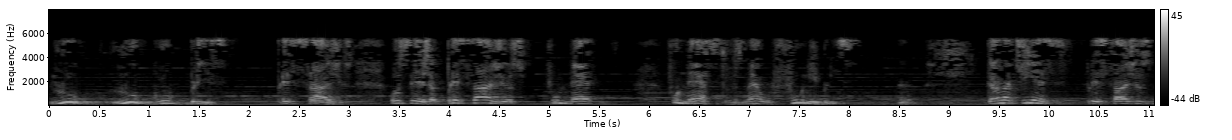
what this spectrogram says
lúgubres presságios, ou seja, presságios funestos, né? o fúnebres. Né? Então ela tinha esses presságios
